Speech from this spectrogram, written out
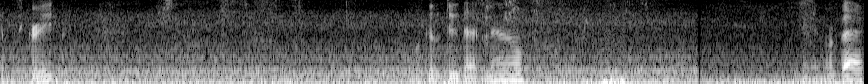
That's great. We'll go do that now. And we're back.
